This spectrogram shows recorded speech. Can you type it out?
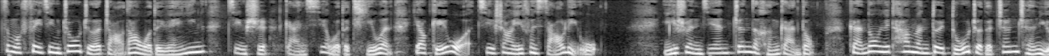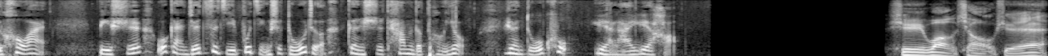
这么费尽周折找到我的原因，竟是感谢我的提问，要给我寄上一份小礼物。一瞬间真的很感动，感动于他们对读者的真诚与厚爱。彼时，我感觉自己不仅是读者，更是他们的朋友。愿读库越来越好。希望小学。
